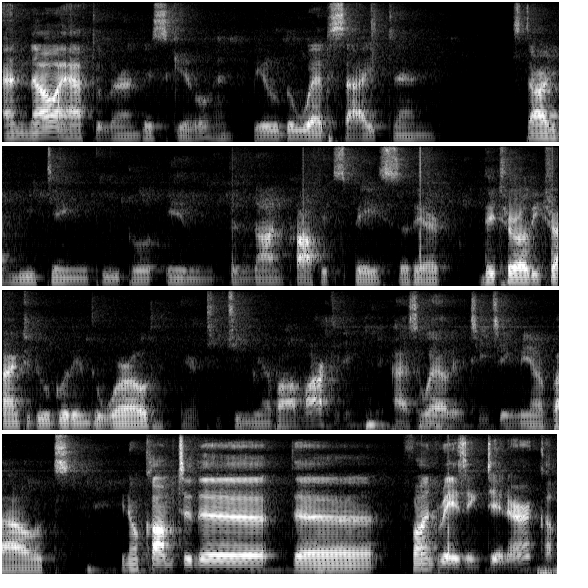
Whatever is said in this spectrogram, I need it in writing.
and now I have to learn this skill and build the website and started meeting people in the nonprofit space. So they're literally trying to do good in the world. They're teaching me about marketing as well. They're teaching me about, you know, come to the the fundraising dinner, come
